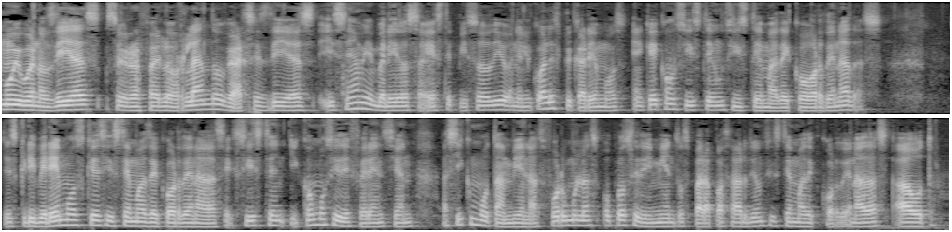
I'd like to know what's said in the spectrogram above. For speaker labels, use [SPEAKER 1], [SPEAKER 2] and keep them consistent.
[SPEAKER 1] Muy buenos días, soy Rafael Orlando Garcés Díaz y sean bienvenidos a este episodio en el cual explicaremos en qué consiste un sistema de coordenadas. Describiremos qué sistemas de coordenadas existen y cómo se diferencian, así como también las fórmulas o procedimientos para pasar de un sistema de coordenadas a otro.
